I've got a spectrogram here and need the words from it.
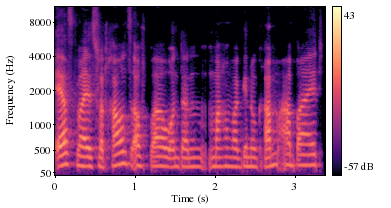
erstmal ist Vertrauensaufbau und dann machen wir Genogrammarbeit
